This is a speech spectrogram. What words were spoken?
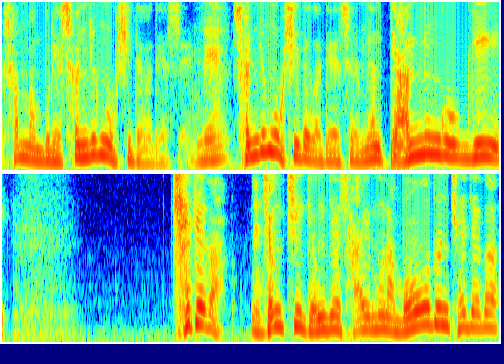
3만 불의 선진국 시대가 됐어요. 네. 선진국 시대가 됐으면 대한민국이 체제가 네. 정치, 경제, 사회, 문화 모든 체제가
